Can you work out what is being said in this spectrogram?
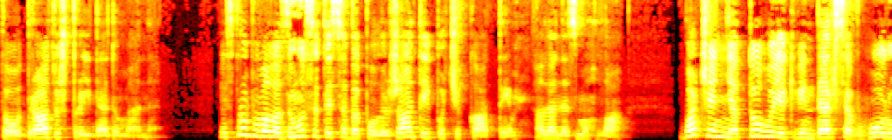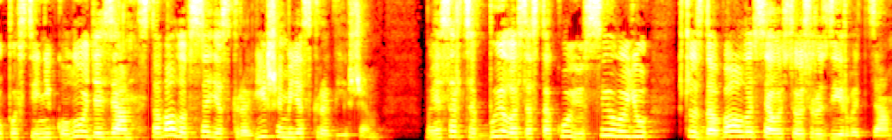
то одразу ж прийде до мене. Я спробувала змусити себе полежати і почекати, але не змогла. Бачення того, як він дерся вгору по стіні колодязя, ставало все яскравішим і яскравішим. Моє серце билося з такою силою, що, здавалося, ось ось розірветься.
